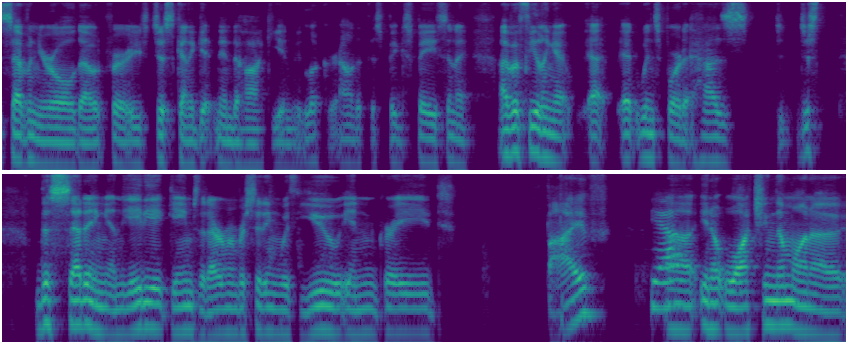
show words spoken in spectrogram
seven year old out for he's just kind of getting into hockey, and we look around at this big space. And I, I have a feeling at at, at Winsport it has just this setting and the 88 games that I remember sitting with you in grade five Yeah. uh, you know, watching them on a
